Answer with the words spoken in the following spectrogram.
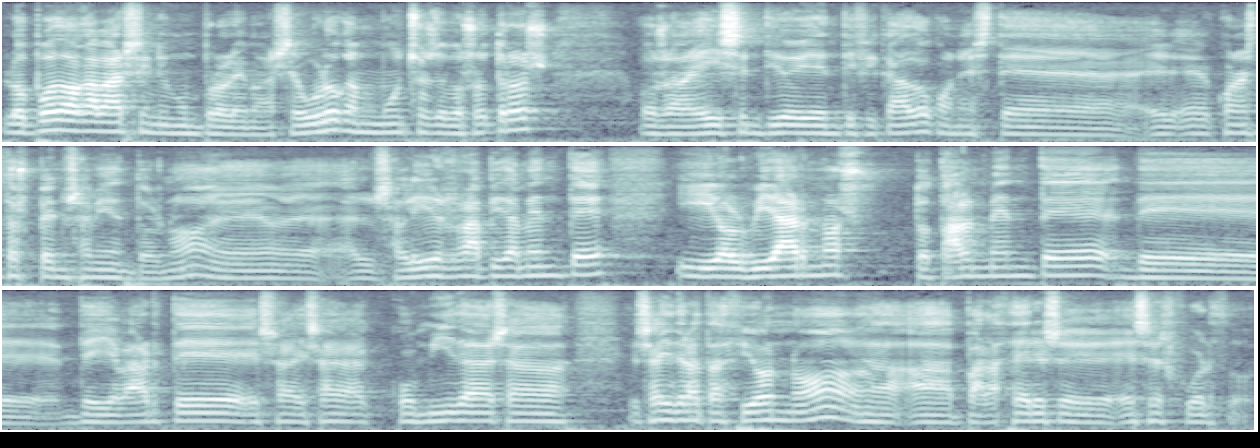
Lo puedo acabar sin ningún problema. Seguro que muchos de vosotros os habéis sentido identificado con este eh, eh, con estos pensamientos, ¿no? Eh, el salir rápidamente y olvidarnos totalmente de, llevarte esa, comida, esa, esa, hidratación, ¿no? para hacer ese, ese esfuerzo.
